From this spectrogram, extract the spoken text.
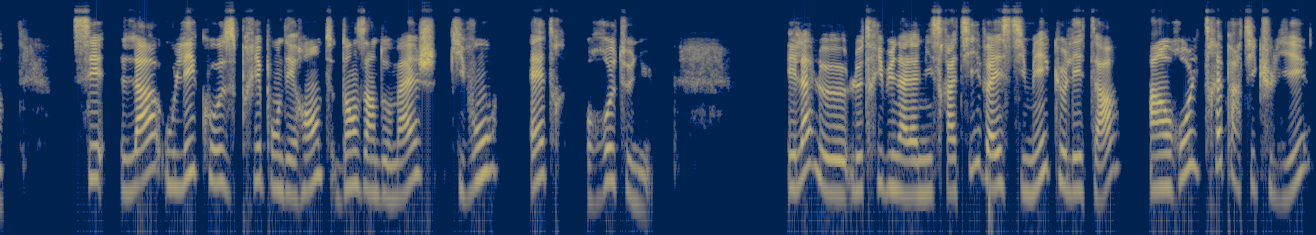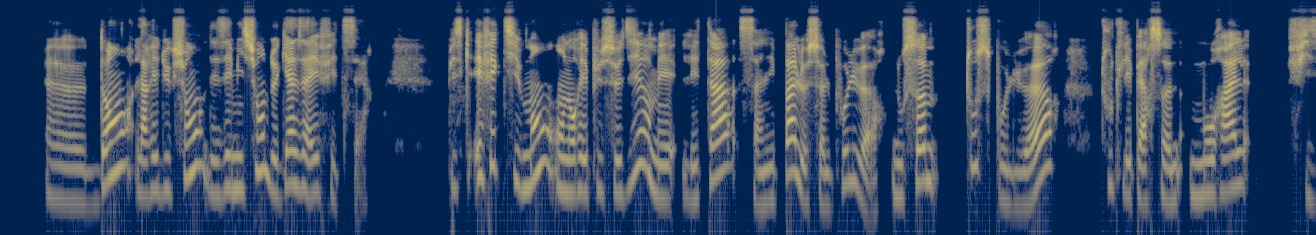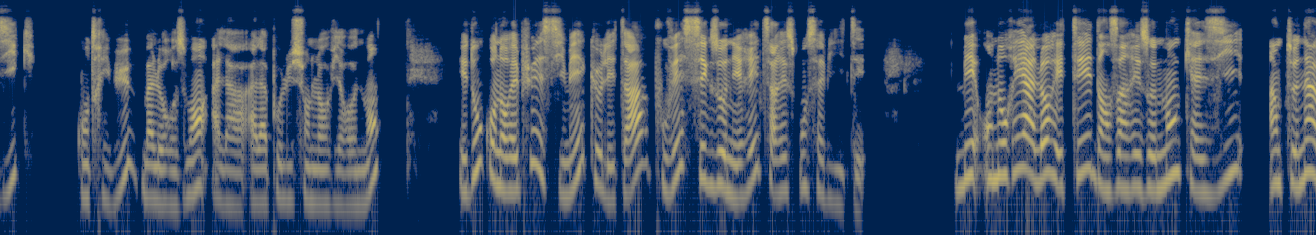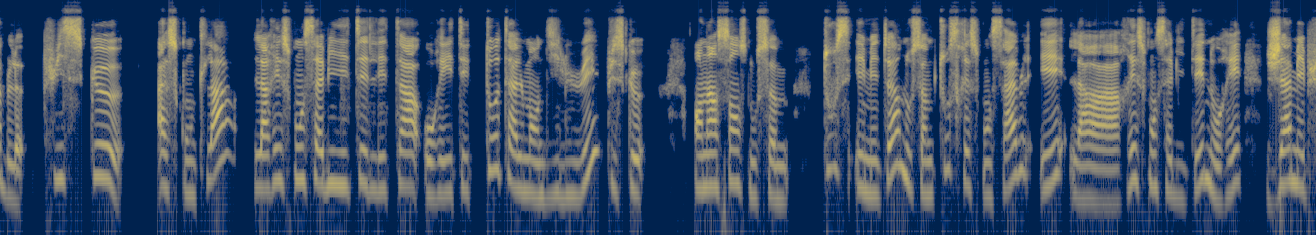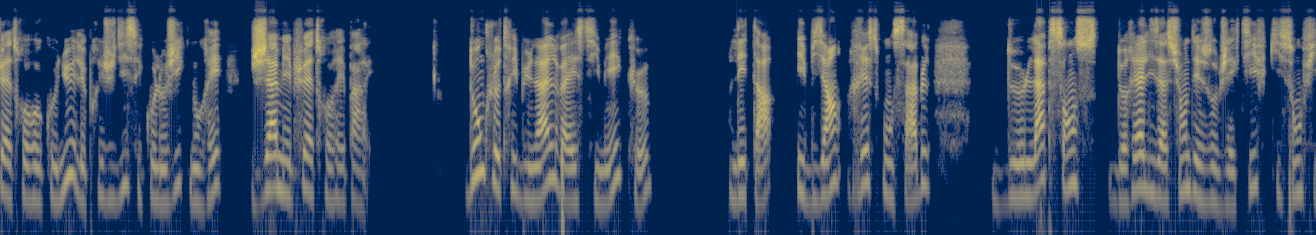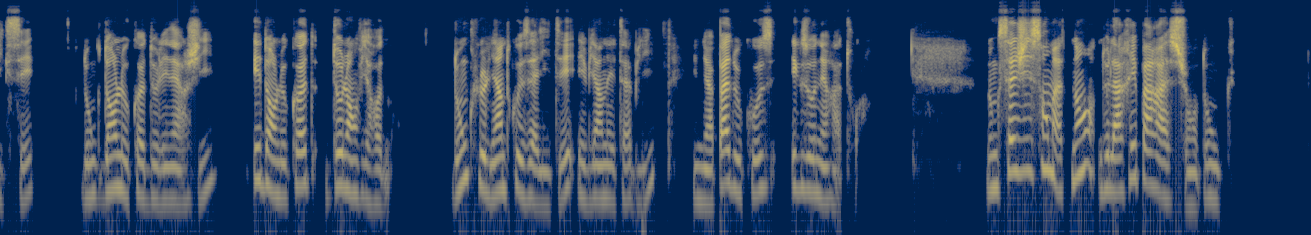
C'est là où les causes prépondérantes dans un dommage qui vont être retenu. Et là, le, tribunal administratif va estimer que l'État a un rôle très particulier euh, dans la réduction des émissions de gaz à effet de serre. Puisqu'effectivement, on aurait pu se dire, mais l'État, ça n'est pas le seul pollueur. Nous sommes tous pollueurs, toutes les personnes morales, physiques, contribuent malheureusement à la pollution de l'environnement. Et donc, on aurait pu estimer que l'État pouvait s'exonérer de sa responsabilité. Mais on aurait alors été dans un raisonnement quasi intenable, puisque, à ce compte-là, la responsabilité de l'État aurait été totalement diluée, puisque, en un sens, nous sommes tous émetteurs, nous sommes tous responsables, et la responsabilité n'aurait jamais pu être reconnue, et les préjudices écologiques n'auraient jamais pu être réparés. Donc le tribunal va estimer que l'État est bien responsable de l'absence de réalisation des objectifs qui sont fixés donc dans le code de l'énergie et dans le code de l'environnement. Donc le lien de causalité est bien établi, il n'y a pas de cause exonératoire. Donc s'agissant maintenant de la réparation, donc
